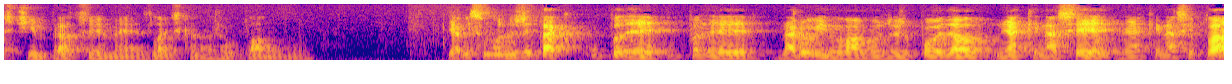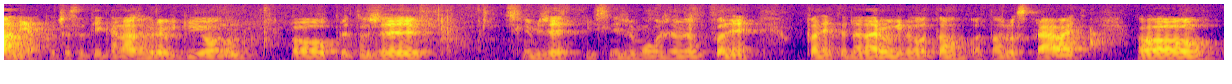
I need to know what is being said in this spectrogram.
s čím pracujeme z hľadiska nášho plánu. Ja by som možno, že tak úplne, úplne na rovinu vám možno, že povedal nejaké naše, nejaké naše plány, ako čo sa týka nášho regiónu, pretože myslím, že, myslím, že môžeme úplne, úplne teda na rovinu o tom, o tom rozprávať. O,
